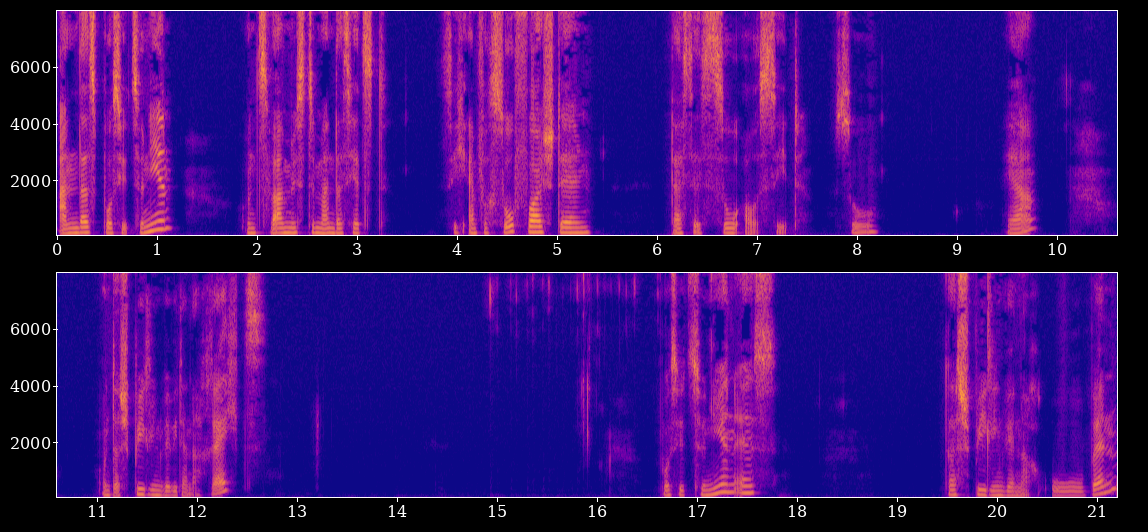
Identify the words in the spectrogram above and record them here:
anders positionieren. Und zwar müsste man das jetzt sich einfach so vorstellen, dass es so aussieht. So. Ja. Und das spiegeln wir wieder nach rechts. Positionieren es. Das spiegeln wir nach oben.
